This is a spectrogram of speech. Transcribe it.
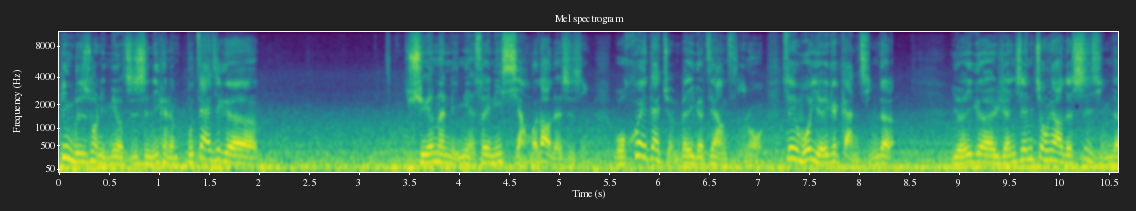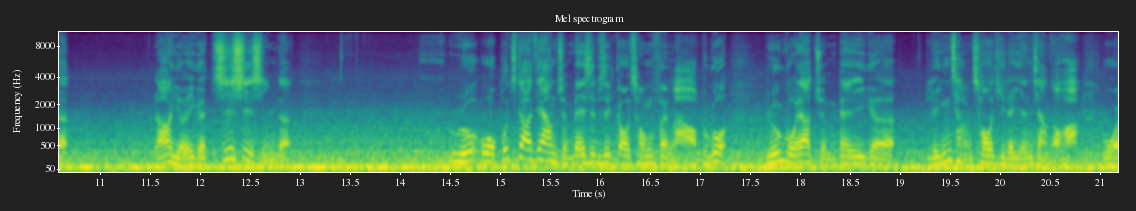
并不是说你没有知识，你可能不在这个学门里面，所以你想不到的事情，我会再准备一个这样子题目，所以我有一个感情的，有一个人生重要的事情的，然后有一个知识型的，如我不知道这样准备是不是够充分了啊？不过如果要准备一个。临场抽题的演讲的话，我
